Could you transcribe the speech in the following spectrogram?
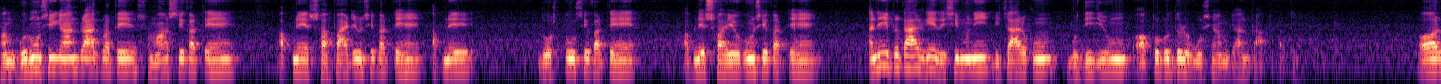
हम गुरुओं से ज्ञान प्राप्त करते हैं, समाज से करते हैं, अपने सहपाठियों से करते हैं, अपने दोस्तों से करते हैं, अपने सहयोगों से करते हैं। अनेक प्रकार के ऋषि मुनि, विचारकों बुद्धिजीवों और प्रबुद्ध लोगों से हम ज्ञान प्राप्त करते हैं। और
